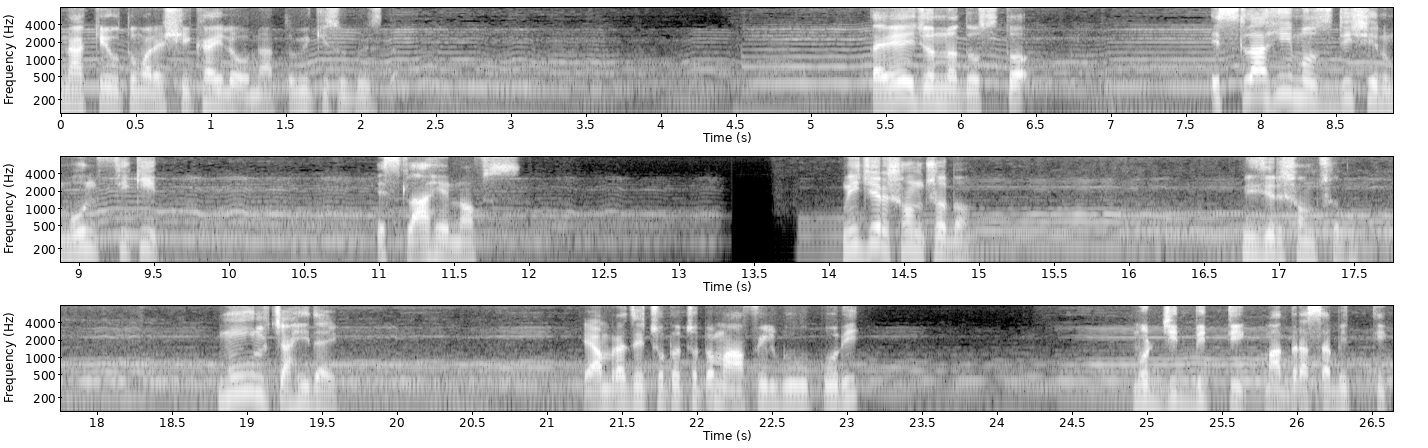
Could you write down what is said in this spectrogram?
না কেউ তোমারে শিখাইলো, না তুমি কিছু বুঝলে। তাই এই জন্য দোস্ত ইসলাহি মজলিসের মূল ফিকির ইসলাহে নফস। নিজের সংশোধন। নিজের সংশোধন। মূল চাহিদায়। আমরা যে ছোট ছোট মাহফিলগুলো করি, মসজিদ ভিত্তিক, মাদ্রাসা ভিত্তিক,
